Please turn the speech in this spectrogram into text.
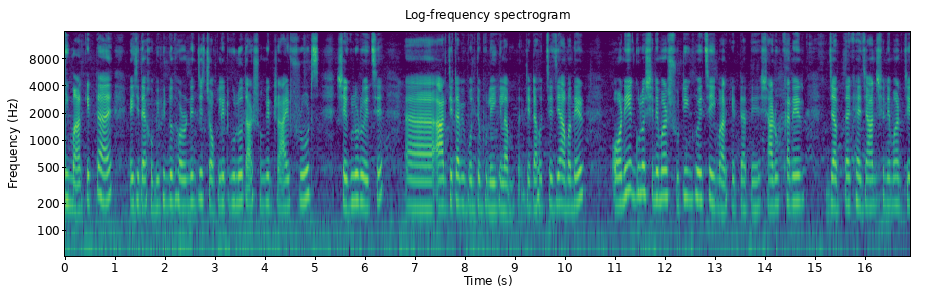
এই মার্কেটটায় এই যে দেখো বিভিন্ন ধরনের যে চকলেটগুলো, তার সঙ্গে ড্রাই ফ্রুটস সেগুলো রয়েছে। আর যেটা আমি বলতে ভুলেই গেলাম, যেটা হচ্ছে যে আমাদের অনেকগুলো সিনেমার শুটিং হয়েছে এই মার্কেটটাতে। শাহরুখ খানের জব তক হ্যায় জান সিনেমার যে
